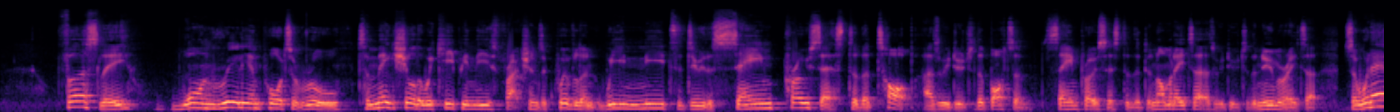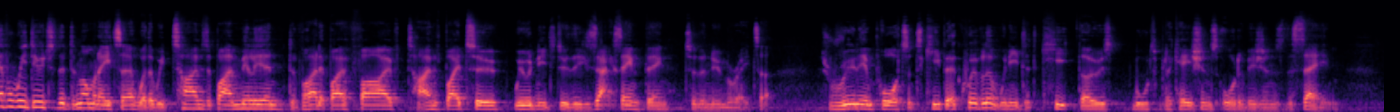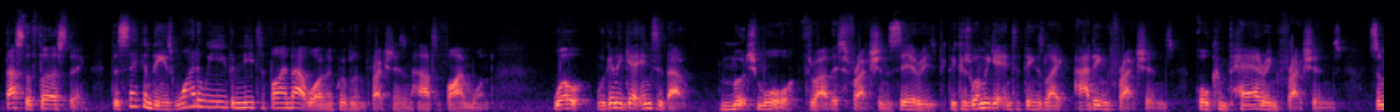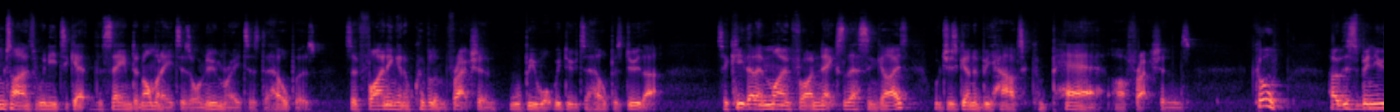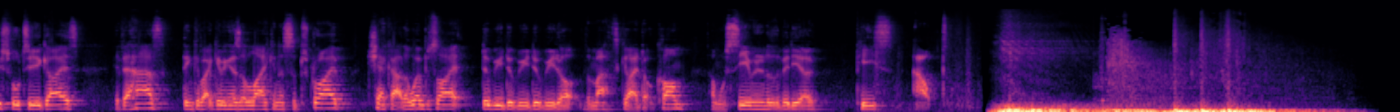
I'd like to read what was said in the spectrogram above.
Firstly, one really important rule to make sure that we're keeping these fractions equivalent, we need to do the same process to the top as we do to the bottom. Same process to the denominator as we do to the numerator. So whatever we do to the denominator, whether we times it by a million, divide it by 5, times by 2, we would need to do the exact same thing to the numerator. It's really important to keep it equivalent. We need to keep those multiplications or divisions the same. That's the first thing. The second thing is why do we even need to find out what an equivalent fraction is and how to find one? Well, we're going to get into that much more throughout this fraction series because when we get into things like adding fractions or comparing fractions, sometimes we need to get the same denominators or numerators to help us. So finding an equivalent fraction will be what we do to help us do that. So keep that in mind for our next lesson, guys, which is going to be how to compare our fractions. Cool. Hope this has been useful to you guys. If it has, think about giving us a like and a subscribe. Check out the website, www.themathsguy.com, and we'll see you in another video. Peace out.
